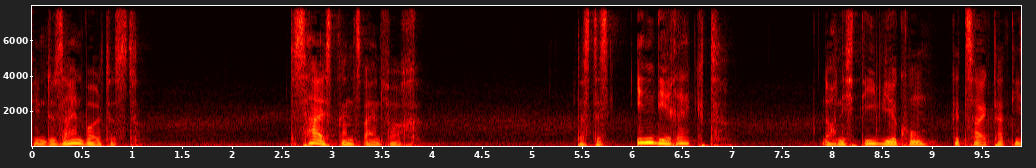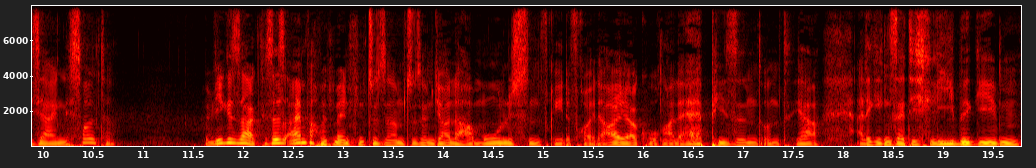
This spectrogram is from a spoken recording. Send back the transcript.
dem du sein wolltest. Das heißt ganz einfach, dass das indirekt noch nicht die Wirkung gezeigt hat, die sie eigentlich sollte. Wie gesagt, es ist einfach mit Menschen zusammen zu sein, die alle harmonisch sind, Friede, Freude, Eierkuchen, alle happy sind und ja, alle gegenseitig Liebe geben.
